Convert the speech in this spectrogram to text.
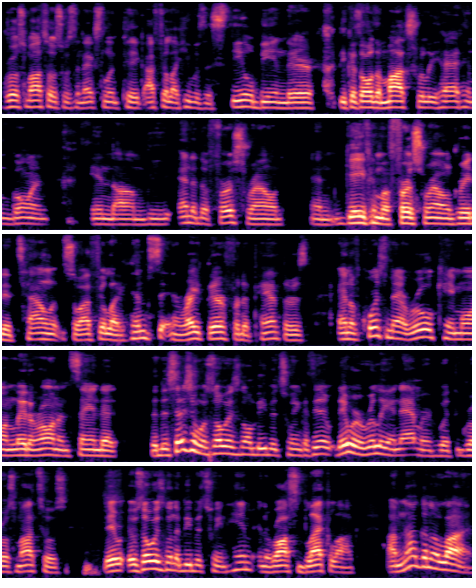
Gross Matos was an excellent pick. I feel like he was a steal being there because all the mocks really had him going in um, the end of the first round and gave him a first round graded talent. So I feel like him sitting right there for the Panthers. And of course, Matt Rhule came on later on and saying that the decision was always going to be between because they, they were really enamored with Gross Matos. They, it was always going to be between him and Ross Blacklock. I'm not going to lie.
